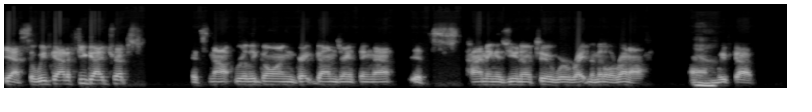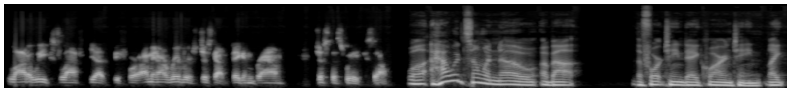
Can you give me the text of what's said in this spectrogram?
yeah so we've got a few guide trips. It's not really going great guns or anything that. It's timing as you know too. We're right in the middle of runoff. Yeah. Um, we've got lot of weeks left yet before. I mean, our rivers just got big and brown just this week. So, well, how would someone know about the 14 day quarantine? Like,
